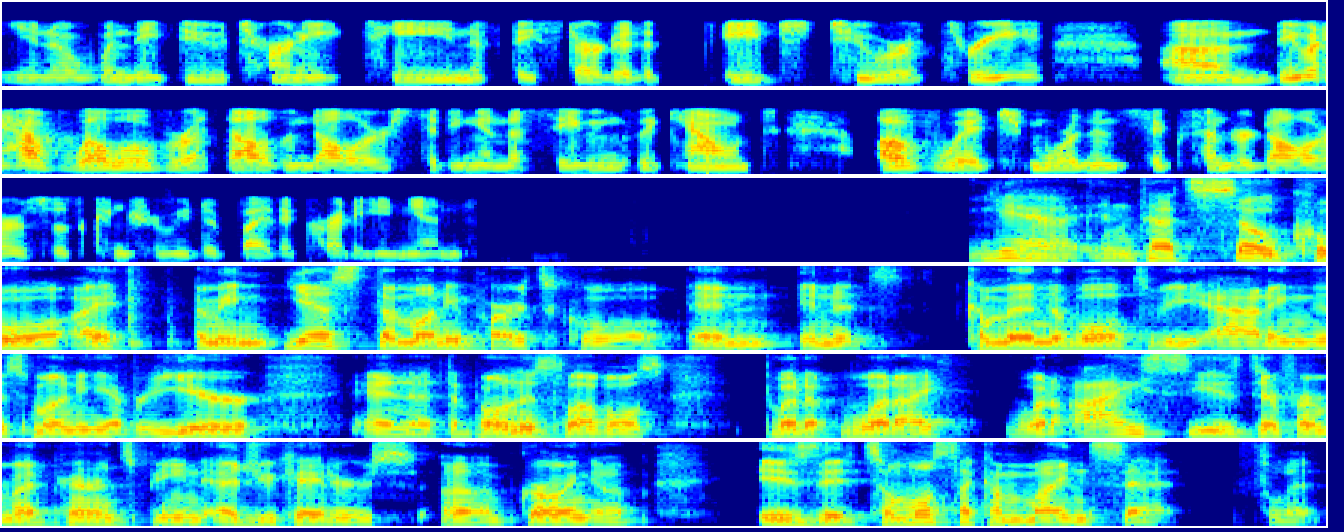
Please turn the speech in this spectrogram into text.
you know, when they do turn 18, if they started at age two or three, um, they would have well over a thousand dollars sitting in a savings account, of which more than six hundred dollars was contributed by the credit union. Yeah, and that's so cool. I I mean, yes, the money part's cool, and and it's commendable to be adding this money every year and at the bonus levels. But what I what I see is different. My parents being educators uh, growing up, is it's almost like a mindset flip,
